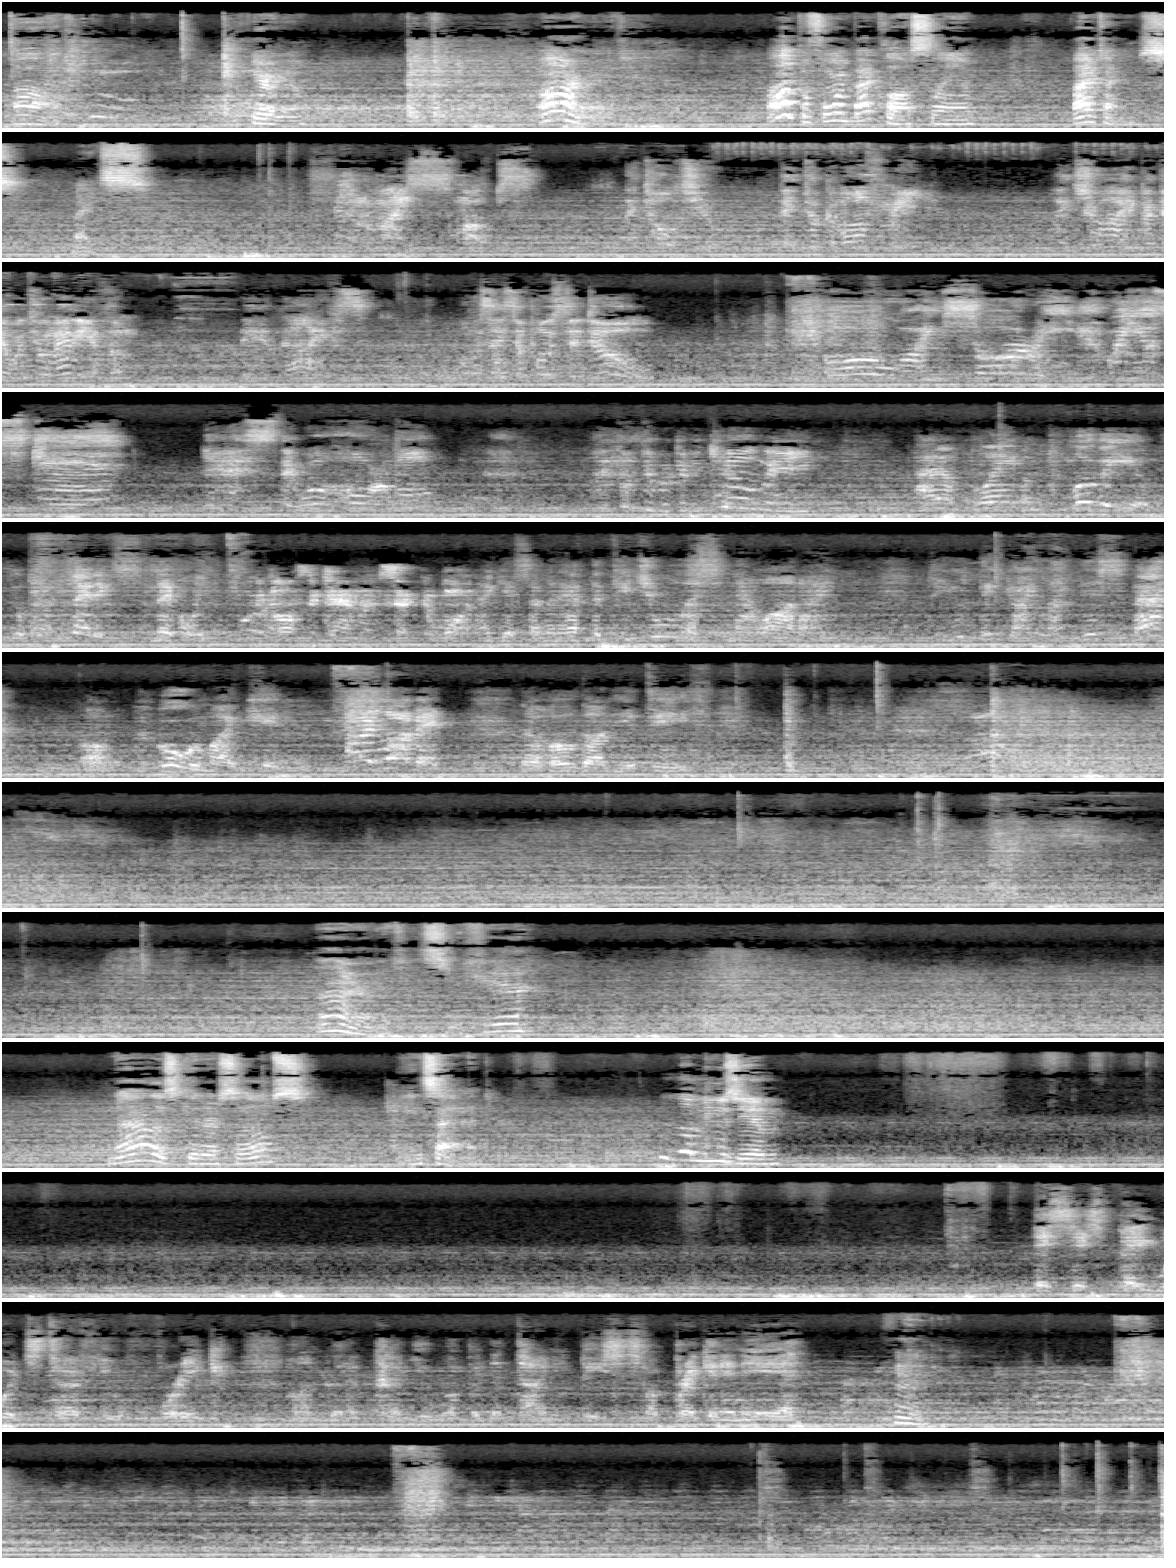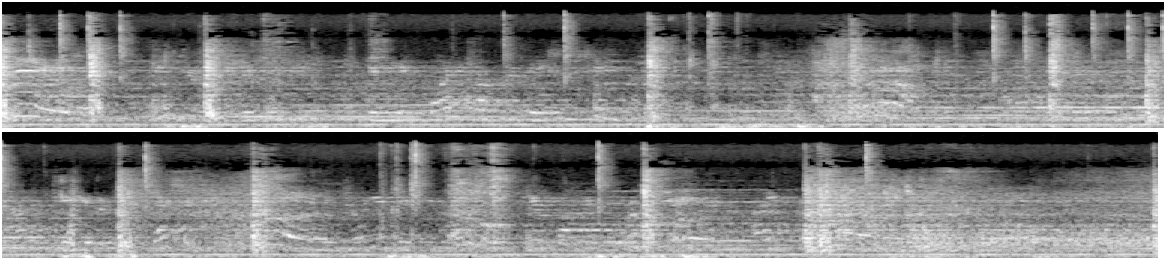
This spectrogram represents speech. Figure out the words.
Ah. Here we go. Alright. I'll perform Batclaw slam. Five times. Nice. I guess I'm gonna have to teach you a lesson now, aren't I? Do you think I like this, huh? Oh, who am I kidding? I love it! Now hold on to your teeth. Alright, let's here. Now let's get ourselves inside the museum. This is Penguin's turf, you freak. I'm gonna cut you up into tiny pieces for breaking in here. Hmm.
